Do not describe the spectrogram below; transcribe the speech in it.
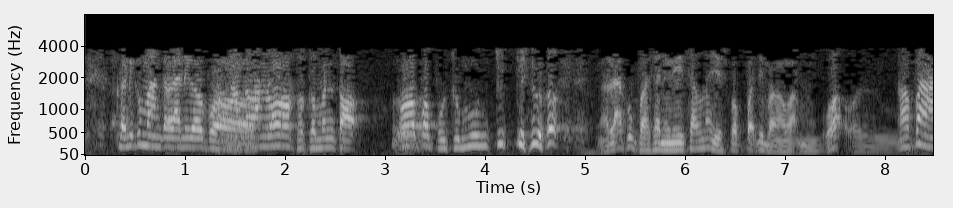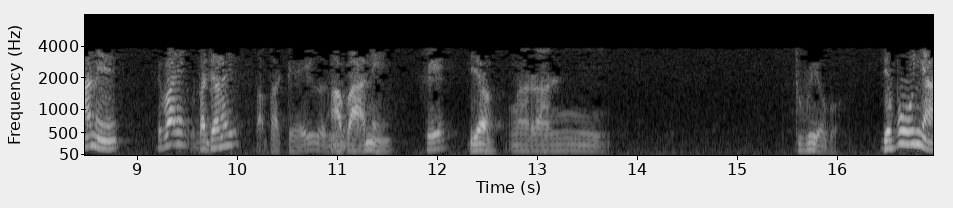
Kan iku mangkelane apa? Mangkalan loro dodo mentok. Apa bojo muncit iki lho. Aku bahasa Indonesia ngono ya wis pepek timbang awakmu. Wah, aduh. Apane? Coba padane tak badhe ngono. apane? Si, Iya, ngarani duwe apa? ya punya.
